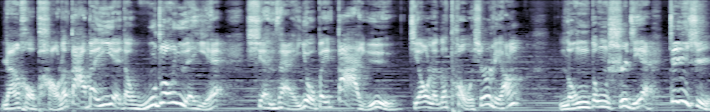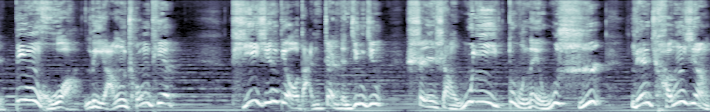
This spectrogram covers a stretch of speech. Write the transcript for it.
然后跑了大半夜的武装越野，现在又被大雨浇了个透心凉。隆冬时节，真是冰火两重天，提心吊胆，战战兢兢，身上无衣，肚内无食，连丞相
